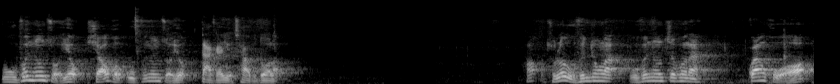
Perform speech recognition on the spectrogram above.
五分钟左右，小火五分钟左右，大概就差不多了。好，煮了五分钟了。五分钟之后呢，关火，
